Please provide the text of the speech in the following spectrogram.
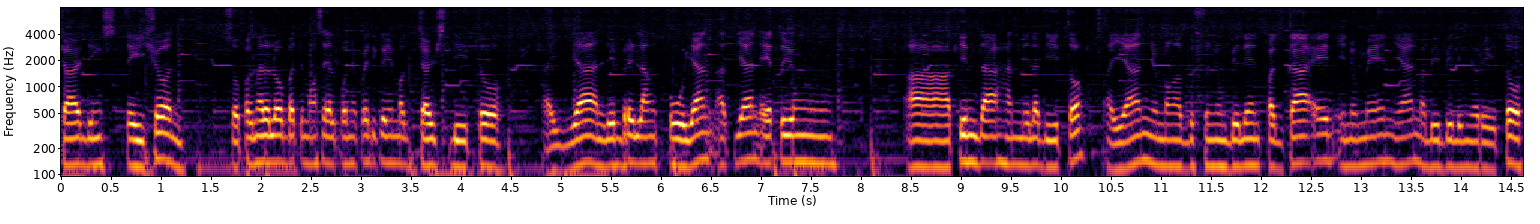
charging station. So pag nalolobat yung mga cellphone nyo, pwede kayong mag-charge dito. Ayan, libre lang po yan. At yan, ito yung ah, tindahan nila dito. Ayan, yung mga gusto nyong bilhin, pagkain, inumin, yan, mabibili nyo rito.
